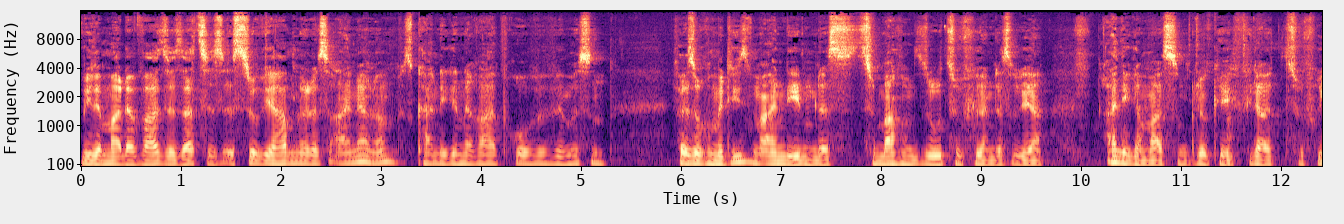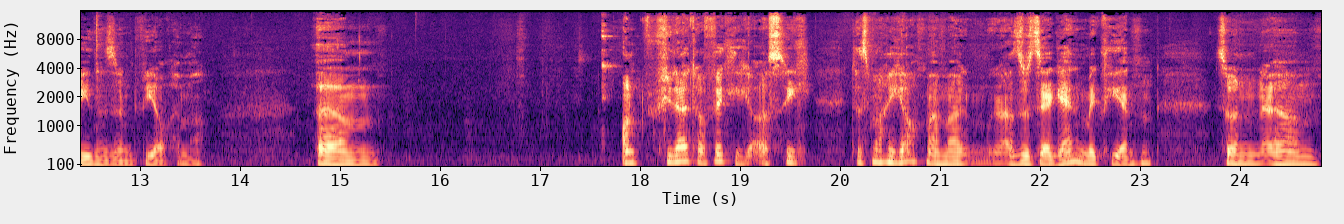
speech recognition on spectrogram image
Wieder mal der weise Satz, es ist so, wir haben nur das eine, ne? es ist keine Generalprobe, wir müssen versuchen mit diesem einen Leben das zu machen, so zu führen, dass wir einigermaßen glücklich, vielleicht zufrieden sind, wie auch immer. Ähm, und vielleicht auch wirklich aus sich, das mache ich auch manchmal, also sehr gerne mit Klienten, so ein, ähm,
